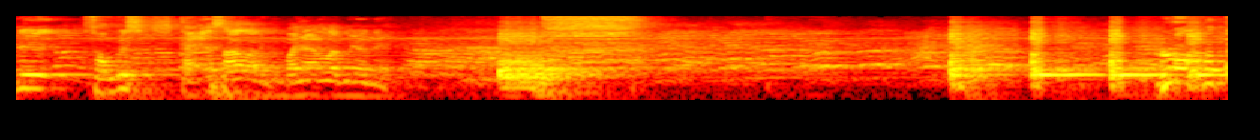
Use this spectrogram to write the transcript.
Ini songwis kayaknya salah kebanyakan lagunya nih. Rock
